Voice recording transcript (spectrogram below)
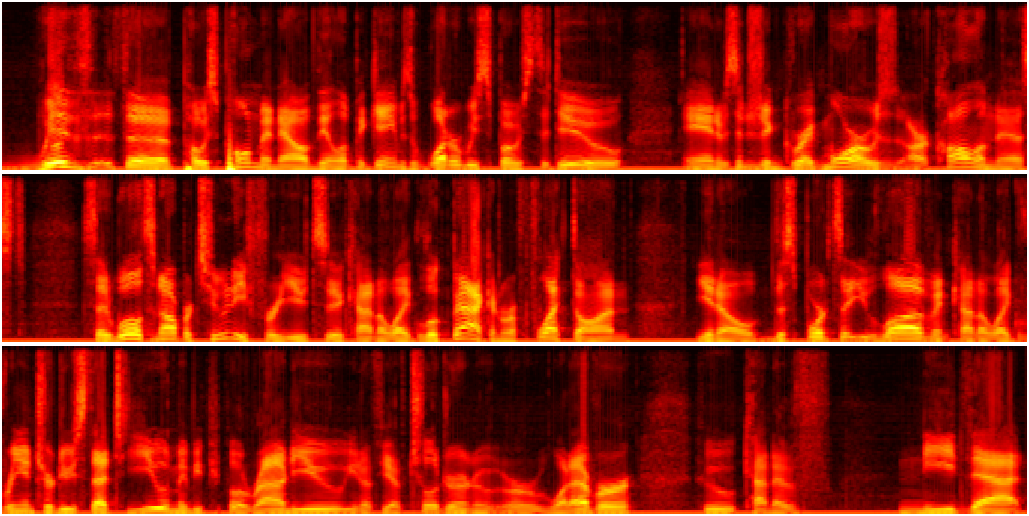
with the postponement now of the Olympic Games, what are we supposed to do? And it was interesting. Greg Moore was our columnist. Said, "Well, it's an opportunity for you to kind of like look back and reflect on." you know the sports that you love and kind of like reintroduce that to you and maybe people around you you know if you have children or, or whatever who kind of need that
